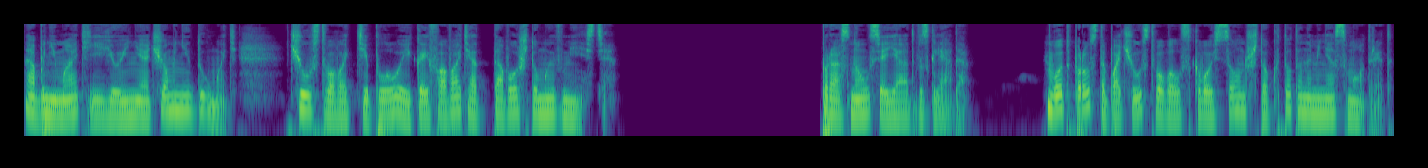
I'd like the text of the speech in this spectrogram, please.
Обнимать ее и ни о чем не думать, чувствовать тепло и кайфовать от того, что мы вместе. Проснулся я от взгляда. Вот просто почувствовал сквозь сон, что кто-то на меня смотрит.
